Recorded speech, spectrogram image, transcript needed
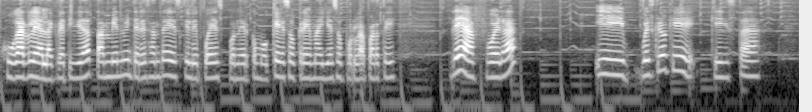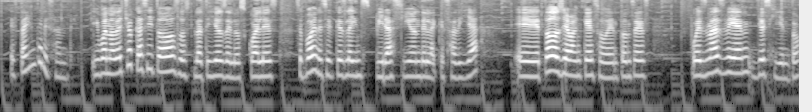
jugarle a la creatividad, también lo interesante es que le puedes poner como queso, crema y eso por la parte de afuera. Y pues creo que, está, está interesante. Y bueno, de hecho casi todos los platillos de los cuales se pueden decir que es la inspiración de la quesadilla, eh, todos llevan queso. Entonces, pues más bien yo siento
